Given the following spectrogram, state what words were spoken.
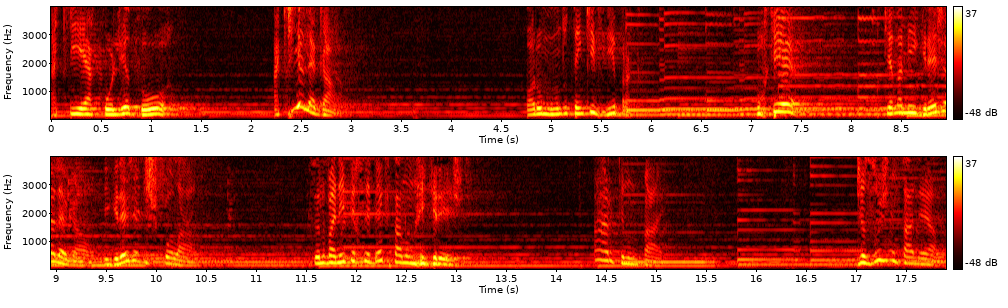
Aqui é acolhedor. Aqui é legal. Agora o mundo tem que vir para cá. Por quê? Porque na minha igreja é legal, igreja é descolada. Você não vai nem perceber que está numa igreja. Claro que não vai. Jesus não está nela.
